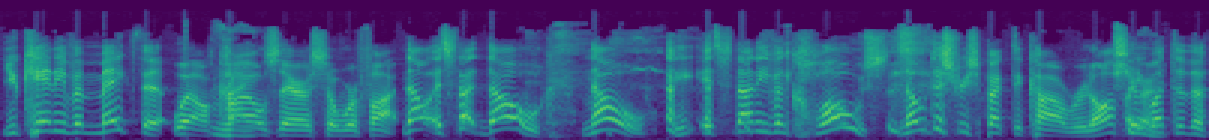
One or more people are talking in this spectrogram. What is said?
you can't even make the well. Kyle's there, so we're fine. No, it's not. No, no, it's not even close. No disrespect to Kyle Rudolph. He went to the,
